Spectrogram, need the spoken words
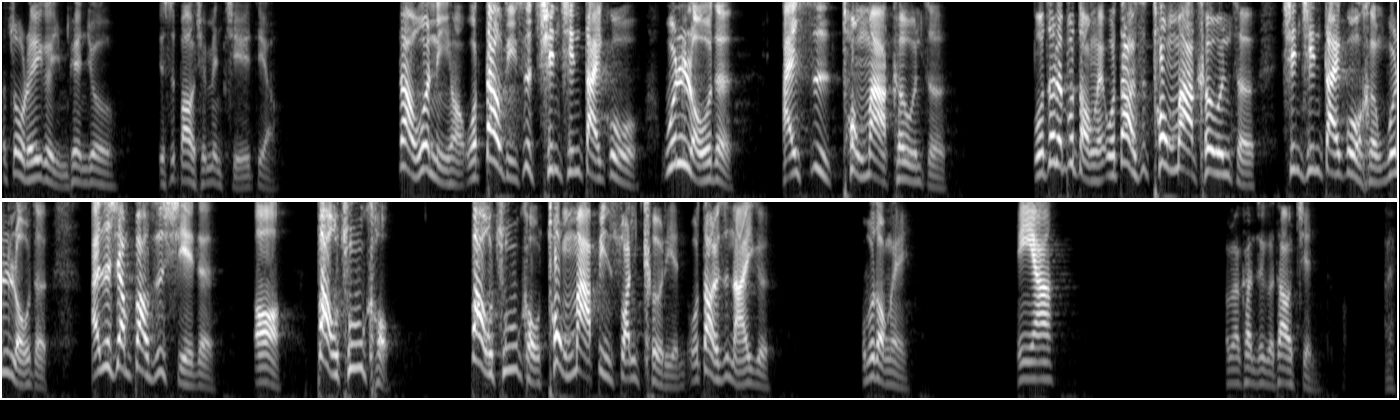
他做了一个影片，就也是把我前面截掉。那我问你哦，我到底是轻轻带过温柔的，还是痛骂柯文哲？我真的不懂哎，我到底是痛骂柯文哲，轻轻带过很温柔的，还是像报纸写的哦，爆粗口，爆粗口，痛骂并酸可怜？我到底是哪一个？我不懂哎，你呀，我们要看这个，他要剪，哎，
